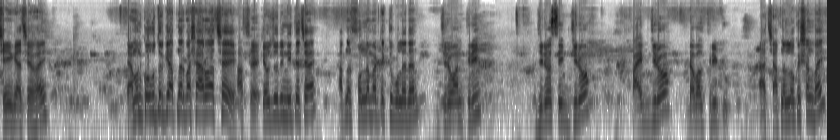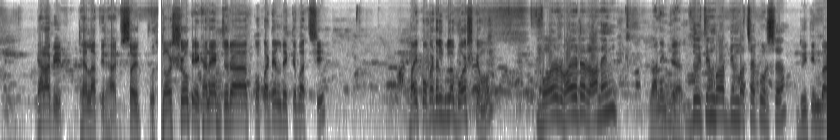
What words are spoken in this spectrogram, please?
ঠিক আছে ভাই। এমন কবুতর কি আপনার বাসায় আরও আছে? আছে। কেউ যদি নিতে চায় আপনার ফোন নাম্বারটা একটু বলে দেন। Zero one three zero six zero five zero double three two. আচ্ছা আপনার লোকেশন ভাই? ঢেলাপির ঢেলাপির হাট সৈয়দপুর। দর্শক এখানে এক জোড়া ককাটেল দেখতে পাচ্ছি। ভাই ককাটেলগুলো বয়স কেমন? বয়স ভাই এটা রানিং রানিং পেয়ার দুই তিনবার ডিম বাচ্চা করছে। দুই তিনবার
